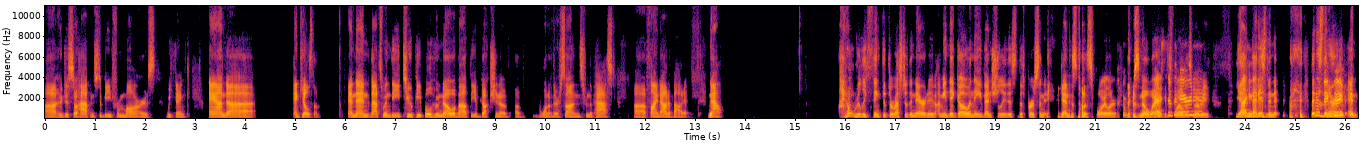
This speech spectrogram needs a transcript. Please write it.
uh, who just so happens to be from Mars, we think, and uh, and kills them. And then that's when the two people who know about the abduction of of one of their sons from the past uh, find out about it. Now. I don't really think that the rest of the narrative. I mean, they go and they eventually this this person again. It's not a spoiler. There's no the way I could spoil this movie. Yeah, Like- that is the that is the narrative, and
